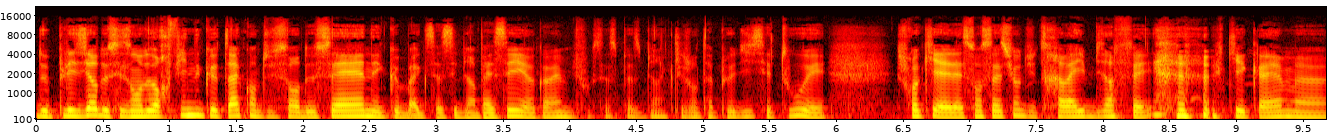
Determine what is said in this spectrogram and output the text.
de plaisir de ces endorphines que tu as quand tu sors de scène et que, bah, que ça s'est bien passé euh, quand même. Il faut que ça se passe bien, que les gens t'applaudissent et tout. Et je crois qu'il y a la sensation du travail bien fait qui est quand même euh,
